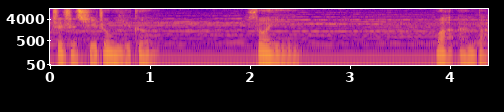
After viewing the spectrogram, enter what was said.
只是其中一个。所以，晚安吧。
